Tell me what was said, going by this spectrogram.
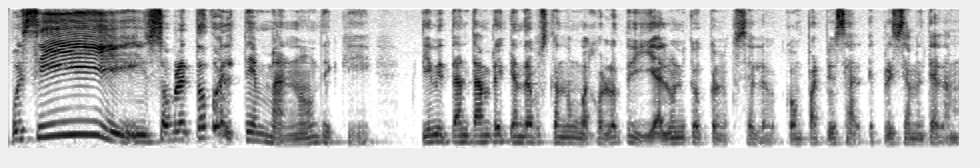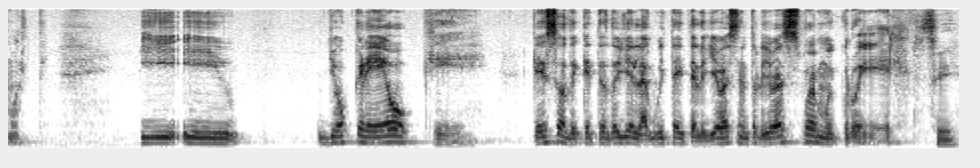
Pues sí, y sobre todo el tema, ¿no? De que tiene tanta hambre que anda buscando un guajolote y al único con lo que se lo compartió es precisamente a la muerte. Y, y yo creo que, que, eso de que te doy el agüita y te lo llevas y no te lo llevas fue muy cruel. Sí.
